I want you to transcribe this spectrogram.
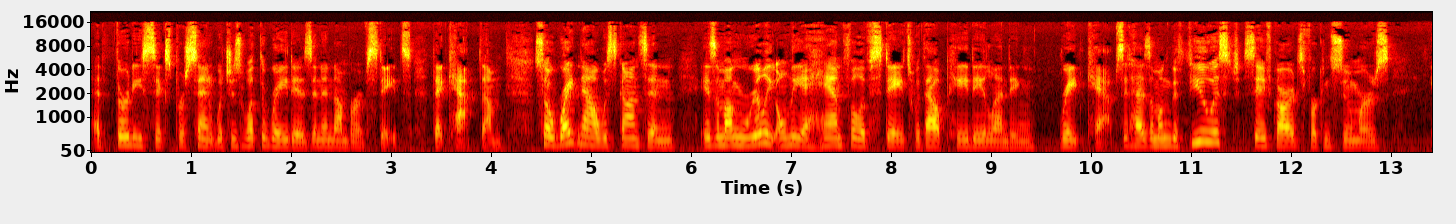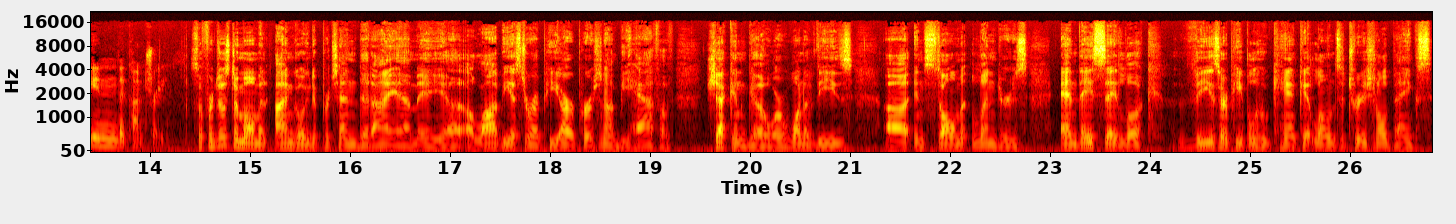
at 36%, which is what the rate is in a number of states that cap them. So, right now, Wisconsin is among really only a handful of states without payday lending rate caps. It has among the fewest safeguards for consumers in the country. So, for just a moment, I'm going to pretend that I am a, uh, a lobbyist or a PR person on behalf of Check 'n Go or one of these uh, installment lenders. And they say, look, these are people who can't get loans at traditional banks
